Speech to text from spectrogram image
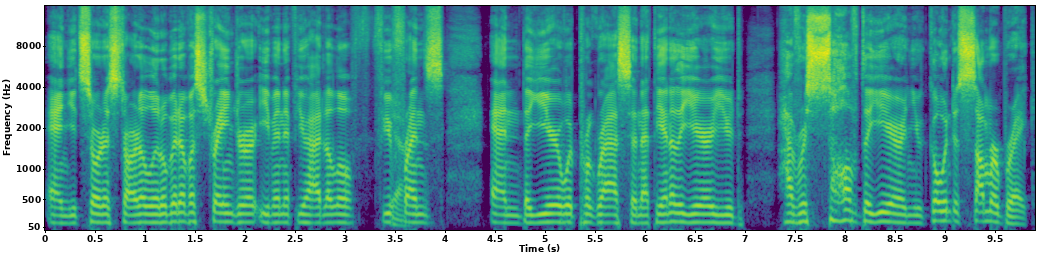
and you'd sort of start a little bit of a stranger even if you had a little few Yeah. friends and the year would progress and at the end of the year you'd have resolved the year and you'd go into summer break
